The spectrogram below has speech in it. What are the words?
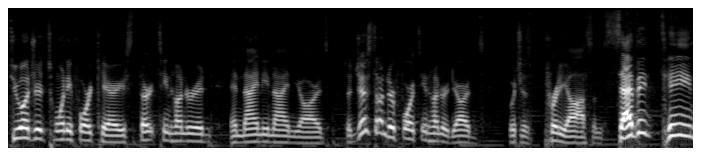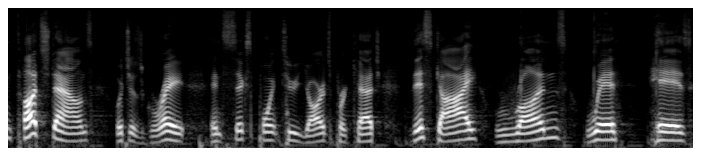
224 carries, 1,399 yards. So just under 1,400 yards, which is pretty awesome. 17 touchdowns, which is great, and 6.2 yards per catch. This guy runs with his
